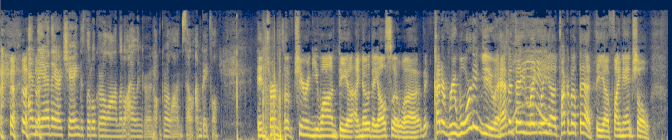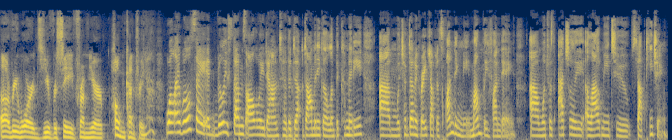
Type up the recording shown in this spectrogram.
and they are there cheering this little girl on, little island girl, girl on. So I'm grateful. In terms of cheering you on, Thea, I know they also uh, kind of rewarding you, haven't yeah. they lately? Uh, talk about that, the uh, financial uh, rewards you've received from your home country? Yeah. Well, I will say it really stems all the way down to the D- Dominica Olympic Committee, um, which have done a great job just funding me, monthly funding, um, which was actually allowed me to stop teaching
